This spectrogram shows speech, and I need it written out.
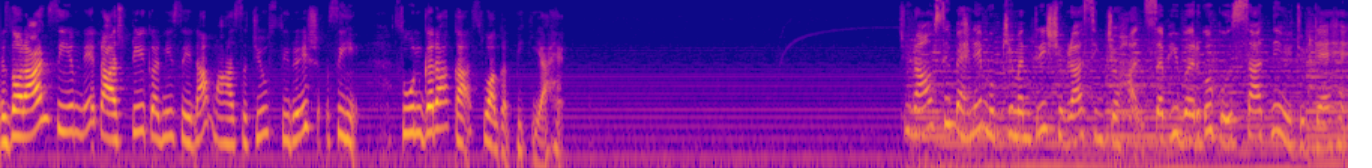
इस दौरान सीएम ने राष्ट्रीय करनी सेना महासचिव सुरेश सिंह सोनगरा का स्वागत भी किया है। चुनाव से पहले मुख्यमंत्री शिवराज सिंह चौहान सभी वर्गों को साधने में जुट गए हैं।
